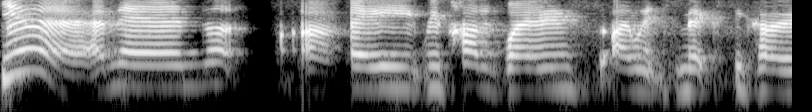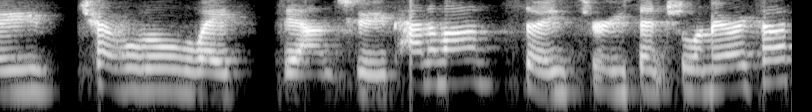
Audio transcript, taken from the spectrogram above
yeah, and then I we parted ways. I went to Mexico, traveled all the way down to Panama, so through Central America,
